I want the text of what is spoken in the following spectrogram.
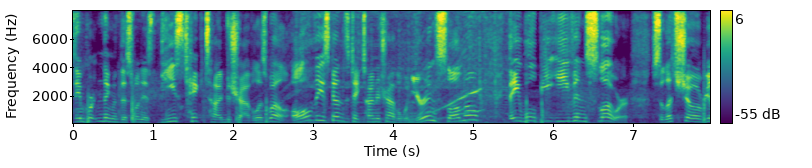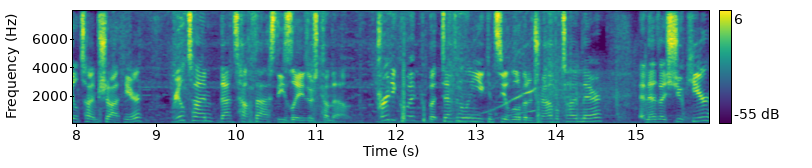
The important thing with this one is these take time to travel as well. All these guns take time to travel. When you're in slow-mo, they will be even slower. So let's show a real-time shot here. Real-time, that's how fast these lasers come out pretty quick, but definitely you can see a little bit of travel time there. And as I shoot here,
